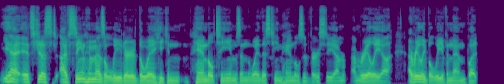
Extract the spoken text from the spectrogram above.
yeah it's just i've seen him as a leader the way he can handle teams and the way this team handles adversity. I'm i'm really uh i really believe in them but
